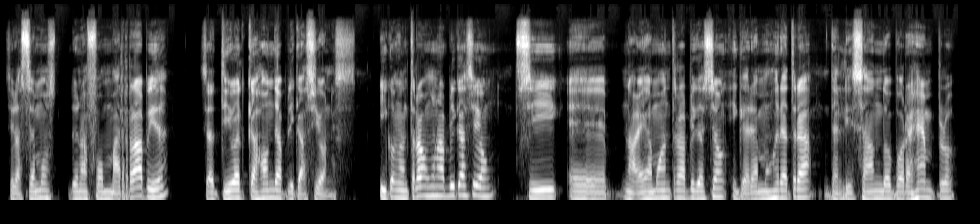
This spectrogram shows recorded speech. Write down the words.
Si lo hacemos de una forma rápida, se activa el cajón de aplicaciones. Y cuando entramos en una aplicación, si eh, navegamos entre la aplicación y queremos ir atrás, deslizando, por ejemplo,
